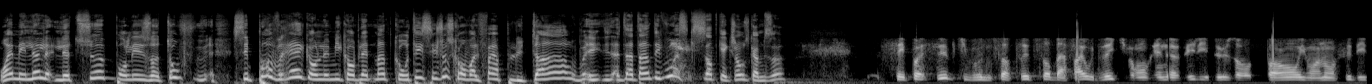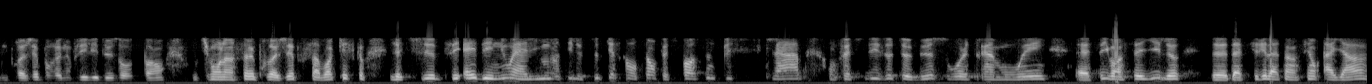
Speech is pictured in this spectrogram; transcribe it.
Ouais, mais là, le, le tube pour les autos, c'est pas vrai qu'on l'a mis complètement de côté, c'est juste qu'on va le faire plus tard. Attendez-vous à ce qu'il sorte quelque chose comme ça? C'est possible qu'ils vont nous sortir toutes sortes d'affaires ou dire qu'ils vont rénover les deux autres ponts, ils vont annoncer des projets pour renouveler les deux autres ponts, ou qu'ils vont lancer un projet pour savoir qu'est-ce que le tube, c'est aidez-nous à alimenter le tube, qu'est-ce qu'on fait? On fait passer une piste cyclable, on fait des autobus ou un tramway? Euh, ils vont essayer là d'attirer l'attention ailleurs.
